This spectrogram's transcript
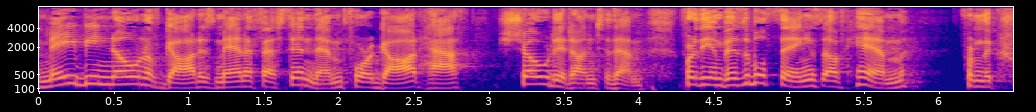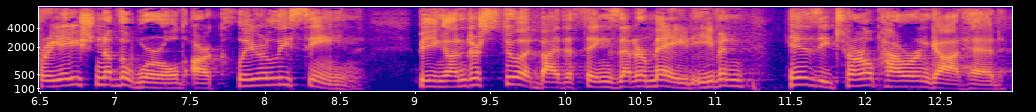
may be known of God is manifest in them, for God hath showed it unto them. For the invisible things of him from the creation of the world are clearly seen, being understood by the things that are made, even his eternal power and Godhead,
